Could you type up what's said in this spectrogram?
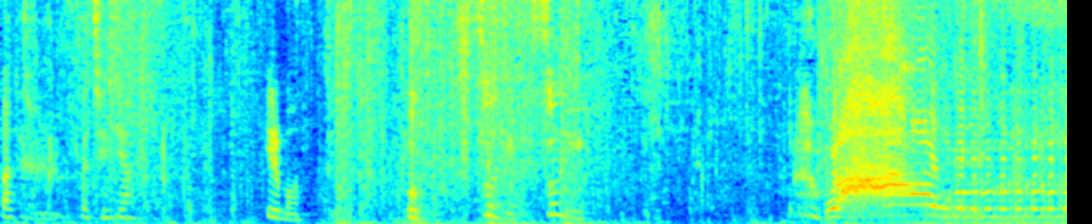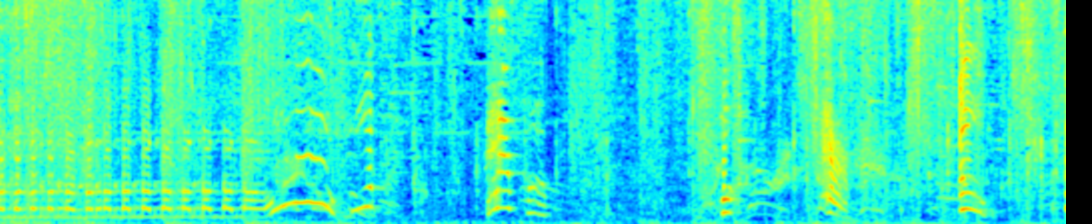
아, 아 진짜 1번. 어 쏘기 쏘기. 와우! 헬프! 오! 헬프! 아!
